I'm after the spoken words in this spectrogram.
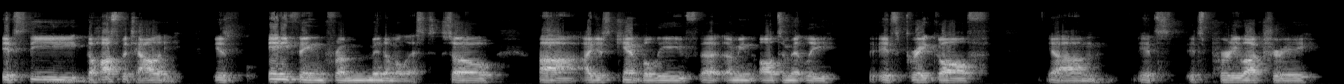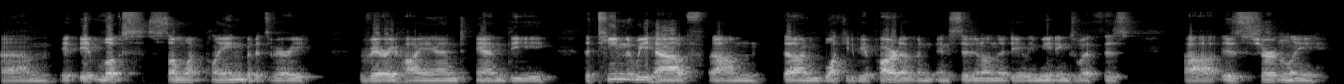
it's the the hospitality is anything from minimalist. So uh, I just can't believe. Uh, I mean, ultimately, it's great golf. Um, it's it's pretty luxury. Um, it, it, looks somewhat plain, but it's very very high end. And the the team that we have um, that I'm lucky to be a part of and, and sit in on the daily meetings with is uh, is certainly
